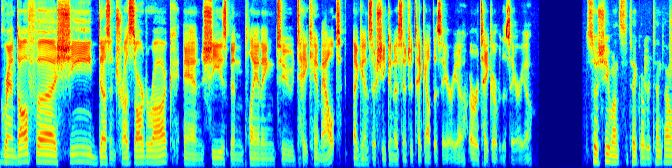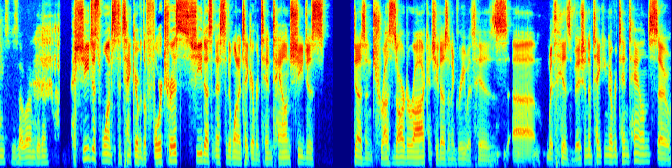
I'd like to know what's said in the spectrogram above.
Grandolpha, she doesn't trust Xardorok, and she's been planning to take him out again so she can essentially take out this area or take over this area. So she wants to take over 10 towns? Is that what I'm getting? She just wants to take over the fortress. She doesn't necessarily want to take over 10 towns. She just doesn't trust Xardorok and she doesn't agree with his um, with his vision of taking over 10 towns. So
